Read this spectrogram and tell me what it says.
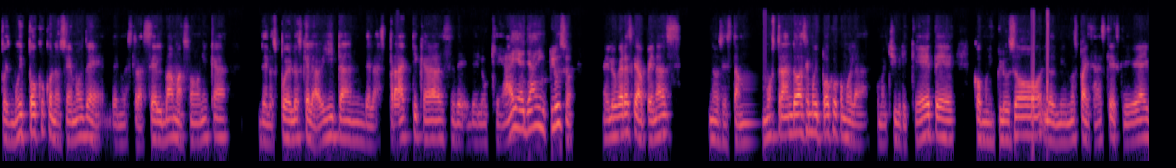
pues muy poco conocemos de, de nuestra selva amazónica, de los pueblos que la habitan, de las prácticas, de, de, lo que hay allá incluso. Hay lugares que apenas nos están mostrando hace muy poco, como, la, como el chibriquete, como incluso los mismos paisajes que describe Ai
